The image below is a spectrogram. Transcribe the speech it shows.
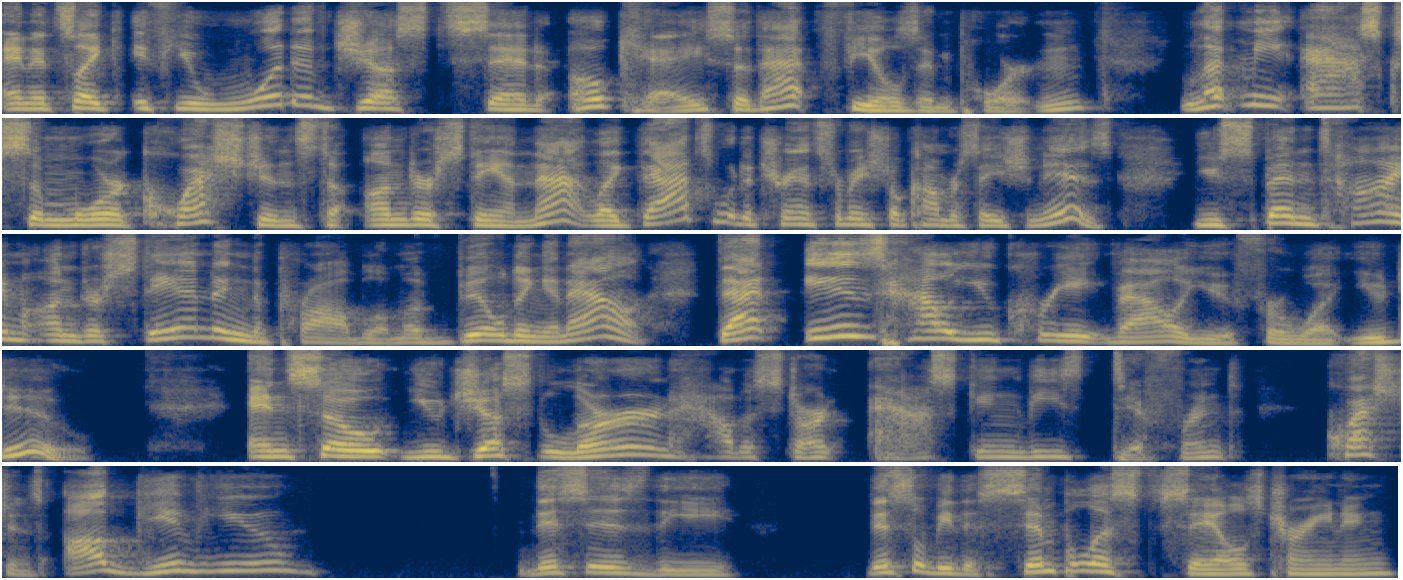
and it's like if you would have just said, okay, so that feels important. Let me ask some more questions to understand that. Like that's what a transformational conversation is. You spend time understanding the problem of building it out. That is how you create value for what you do. And so you just learn how to start asking these different questions. I'll give you this is the this will be the simplest sales training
